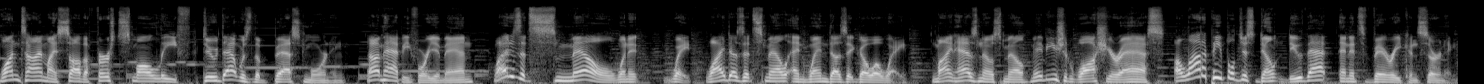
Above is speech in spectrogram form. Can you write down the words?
One time I saw the first small leaf. Dude, that was the best morning. I'm happy for you, man. Why does it smell when it. Wait, why does it smell and when does it go away? Mine has no smell. Maybe you should wash your ass. A lot of people just don't do that, and it's very concerning.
